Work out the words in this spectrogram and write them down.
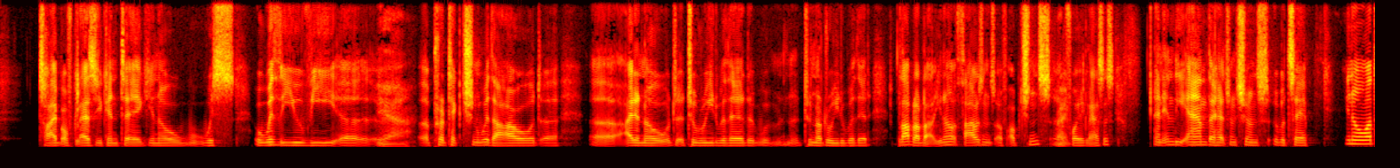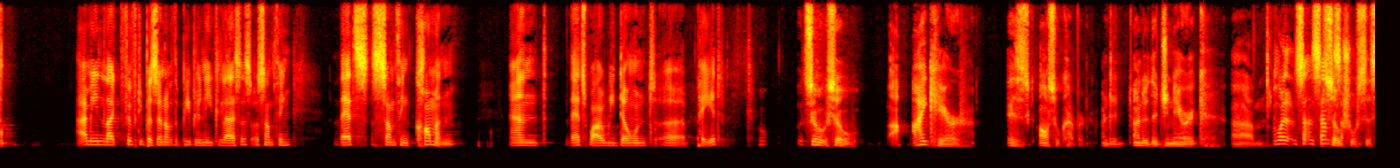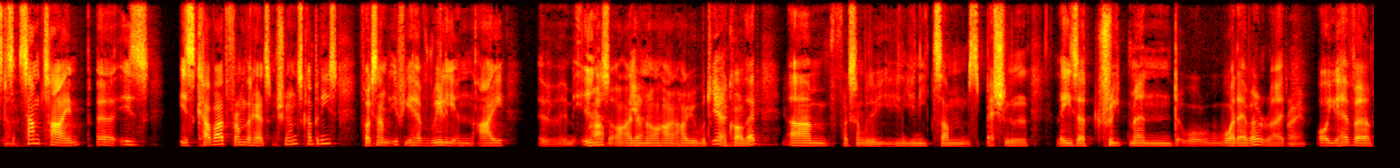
type of glass you can take. You know, with with the UV uh, Yeah. uh, protection, without. Uh, uh, I don't know to, to read with it, to not read with it, blah blah blah. You know, thousands of options uh, Right. for your glasses, and in the end, the health insurance would say, you know what? I mean, like fifty percent of the people need glasses or something. That's something common, and that's why we don't uh, pay it. So so eye care is also covered under under the generic um, Well, some, some social system. some time uh, is is covered from the health insurance companies. For example, if you have really an eye illness, or I don't know how, how you would Yeah. call that. Um, for example, you, you need some special laser treatment or whatever, right? Right. Or you have a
